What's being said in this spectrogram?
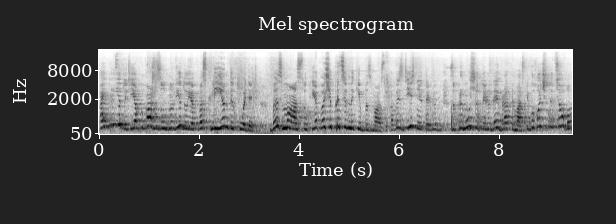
Хай приїдуть, і я покажу заодно відео, як у вас клієнти ходять без масок, як ваші працівники без масок, а ви здійснюєте люд- запримушуєте людей брати маски. Ви хочете цього?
